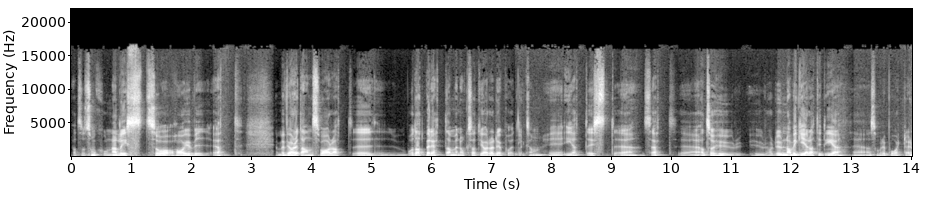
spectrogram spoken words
Alltså som journalist så har ju vi ett, men vi har ett ansvar att eh, både att berätta men också att göra det på ett liksom, eh, etiskt eh, sätt. Eh, alltså hur, hur har du navigerat i det eh, som reporter?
